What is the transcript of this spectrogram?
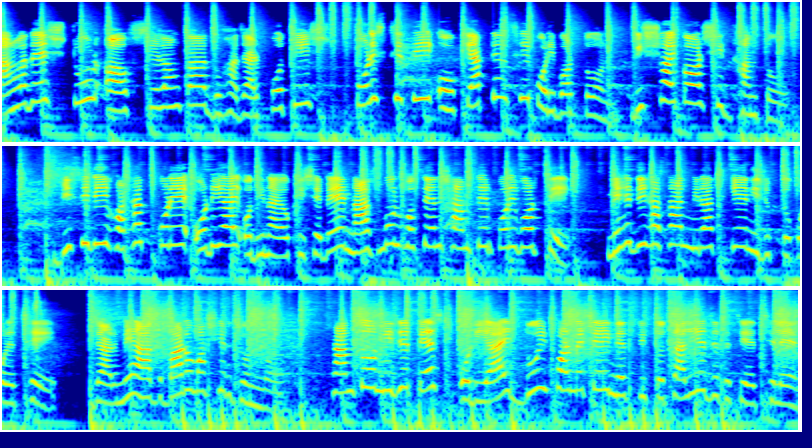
বাংলাদেশ ট্যুর অফ শ্রীলঙ্কা দু হাজার পঁচিশ, পরিস্থিতি ও ক্যাপ্টেন্সি পরিবর্তন, বিস্ময়কর সিদ্ধান্ত। বিসিবি হঠাৎ করে ওডিআই অধিনায়ক হিসেবে নাজমুল হোসেন শান্তের পরিবর্তে মেহেদি হাসান মিরাজকে নিযুক্ত করেছে, যার মেয়াদ বারো মাসের জন্য। শান্ত নিজে টেস্ট ওডিআই দুই ফরম্যাটেই নেতৃত্ব চালিয়ে যেতে চেয়েছিলেন।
